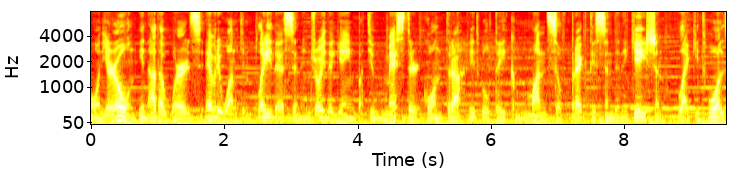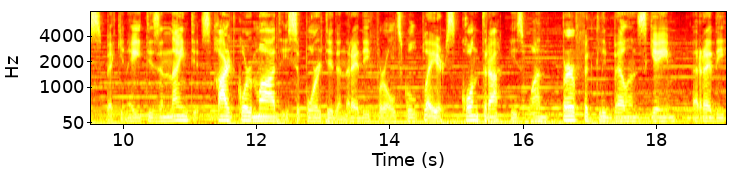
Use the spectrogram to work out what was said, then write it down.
on your own. In other words, everyone can play this and enjoy the game, but to master Contra it will take months of practice and dedication, like it was back in 80s and 90s. Hardcore mod is supported and ready for old school players. Contra is one perfectly balanced game ready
